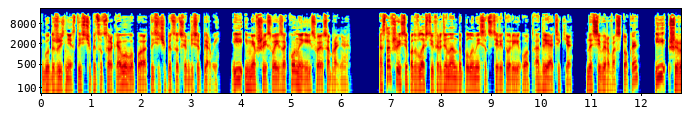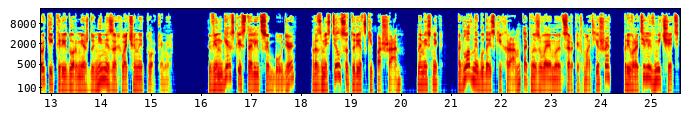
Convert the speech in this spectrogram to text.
годы жизни с 1540 по 1571, и имевший свои законы и свое собрание. Оставшиеся под властью Фердинанда полумесяц территории от Адриатики до северо-востока и широкий коридор между ними, захваченный турками. В венгерской столице Будя разместился турецкий паша, наместник, а главный будайский храм, так называемую церковь Матьеша, превратили в мечеть,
